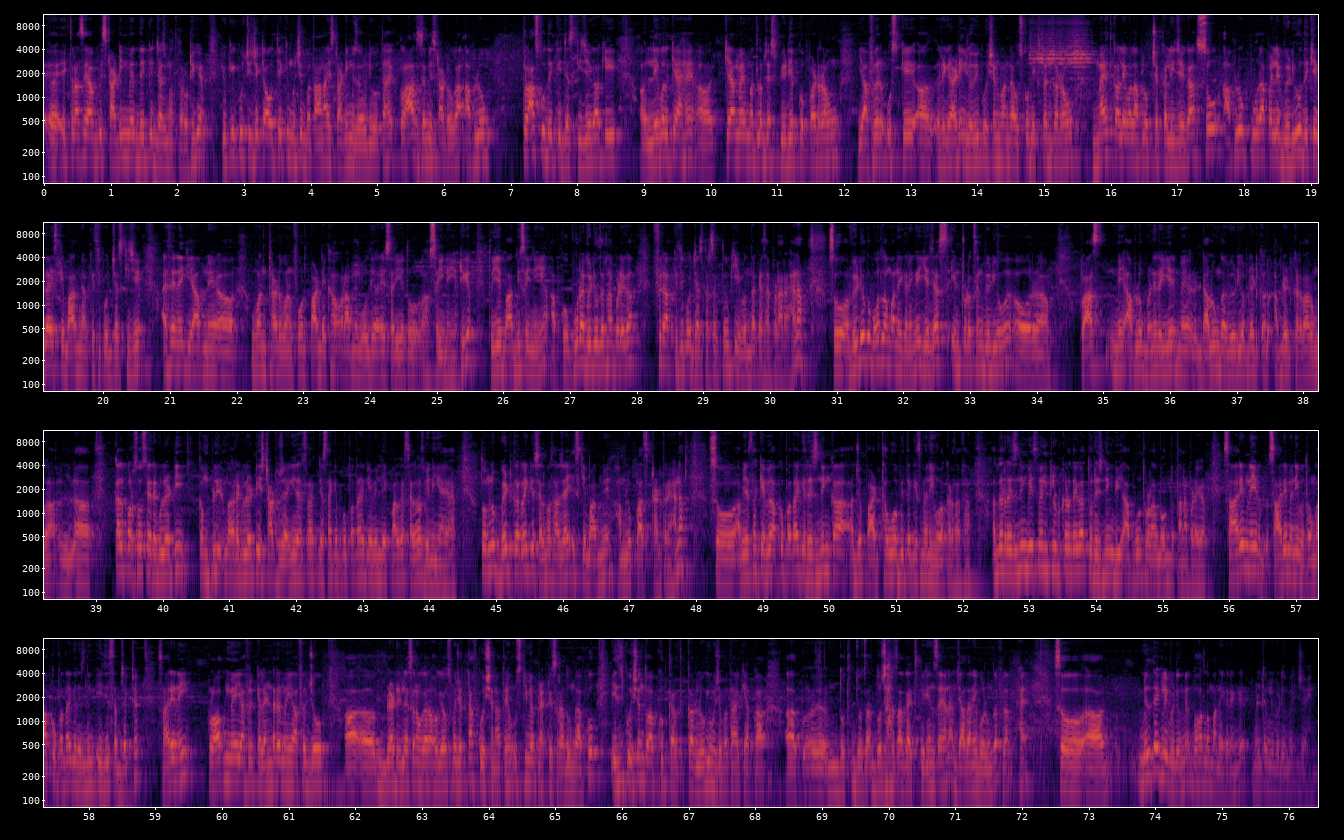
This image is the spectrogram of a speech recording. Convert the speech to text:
एक तरह से आप स्टार्टिंग में देख के जज मत करो, ठीक है? क्योंकि कुछ चीज़ें क्या होती है कि मुझे बताना स्टार्टिंग में ज़रूरी होता है। क्लास जब स्टार्ट होगा, आप लोग क्लास को देख के जज कीजिएगा कि लेवल क्या है क्या मैं मतलब जस्ट पीडीएफ को पढ़ रहा हूँ या फिर उसके रिगार्डिंग जो भी क्वेश्चन बन रहा है उसको भी एक्सप्लेन कर रहा हूँ। मैथ का लेवल आप लोग चेक कर लीजिएगा। सो आप लोग पूरा पहले वीडियो देखिएगा, इसके बाद में आप किसी को जज कीजिए। ऐसे नहीं कि आपने one third one fourth part देखा और आपने बोल दिया, अरे सर, ये तो सही नहीं है। ठीक है? तो ये बात भी सही नहीं है। आपको पूरा वीडियो देखना पड़ेगा। फिर आप किसी को जज कर सकते हो कि ये बंदा कैसा पढ़ा रहा है ना? सो वीडियो को बहुत लंबा नहीं करेंगे। ये जस्ट इंट्रोडक्शन वीडियो है और क्लास में आप लोग बने रहिए। मैं डालूँगा वीडियो, अपडेट कर, अपडेट करता रहूँगा। कल परसों से रेगुलरिटी कंप्लीट रेगुलरिटी स्टार्ट हो जाएगी। जैसा जैसा कि आपको पता है कि अभी लेखपाल का सिलेबस भी नहीं आया है। तो हम लोग वेट कर रहे हैं कि सिलेबस आ जाए। इसके बाद में हम लोग क्लास स्टार्ट करें, है ना? सो अब जैसा कि अभी आपको पता है कि रीजनिंग का जो पार्ट था, वो अभी तक इसमें नहीं हुआ करता था। अगर रीजनिंग भी इसमें इंक्लूड कर देगा तो रीजनिंग भी आपको थोड़ा बहुत बताना पड़ेगा। सारे में नहीं, सारे में नहीं बताऊँगा। आपको पता है कि रीजनिंग ईजी सब्जेक्ट है। सारे नहीं क्लॉक में या फिर कैलेंडर में या फिर जो ब्लड रिलेशन वगैरह हो गया, उसमें जो टफ क्वेश्चन आते हैं उस उसकी मैं प्रैक्टिस करा दूँगा आपको। इजी क्वेश्चन तो आप खुद कर कर लोगे मुझे पता है कि आपका दो, दो चार साल का एक्सपीरियंस है ना? ज़्यादा नहीं बोलूँगा फ़िलहाल है। सो so, मिलते अगली वीडियो में बहुत लंबा नहीं करेंगे। मिलते अगली वीडियो में। जय हिंद।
